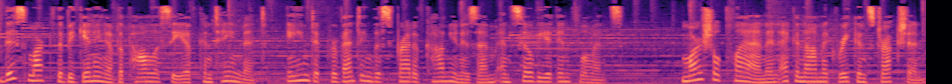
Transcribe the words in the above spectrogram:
This marked the beginning of the policy of containment, aimed at preventing the spread of communism and Soviet influence. Marshall Plan and Economic Reconstruction.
